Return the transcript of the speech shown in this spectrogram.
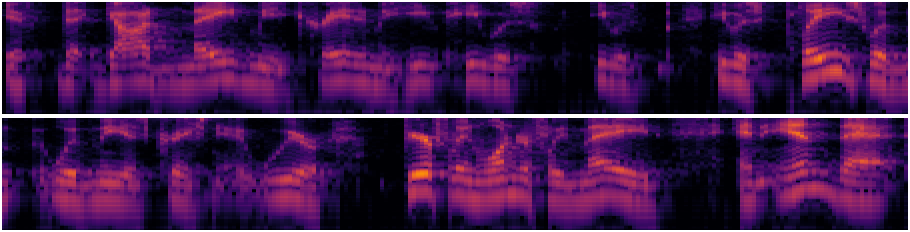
if that God made me, created me. He, he was he was he was pleased with with me as creation. We are fearfully and wonderfully made, and in that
